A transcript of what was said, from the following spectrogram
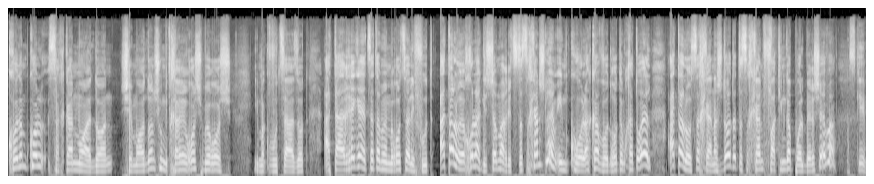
קודם כל שחקן מועדון, שמועדון שהוא מתחרה ראש בראש עם הקבוצה הזאת, אתה רגע יצאת ממרוץ אליפות, אתה לא יכול להגיד שאתה מעריץ את השחקן שלהם, עם כל הכבוד רותם חתואל. אתה לא שחקן אשדוד, אתה שחקן fucking הפועל באר שבע. מסכים.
